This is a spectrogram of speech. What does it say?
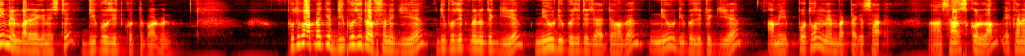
এই মেম্বারের এগেনস্টে ডিপোজিট করতে পারবেন। প্রথমে আপনাকে ডিপোজিট অপশানে গিয়ে ডিপোজিট মেনুতে গিয়ে নিউ ডিপোজিটে যাইতে হবে। নিউ ডিপোজিটে গিয়ে আমি প্রথম মেম্বারটাকে সার্চ করলাম। এখানে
